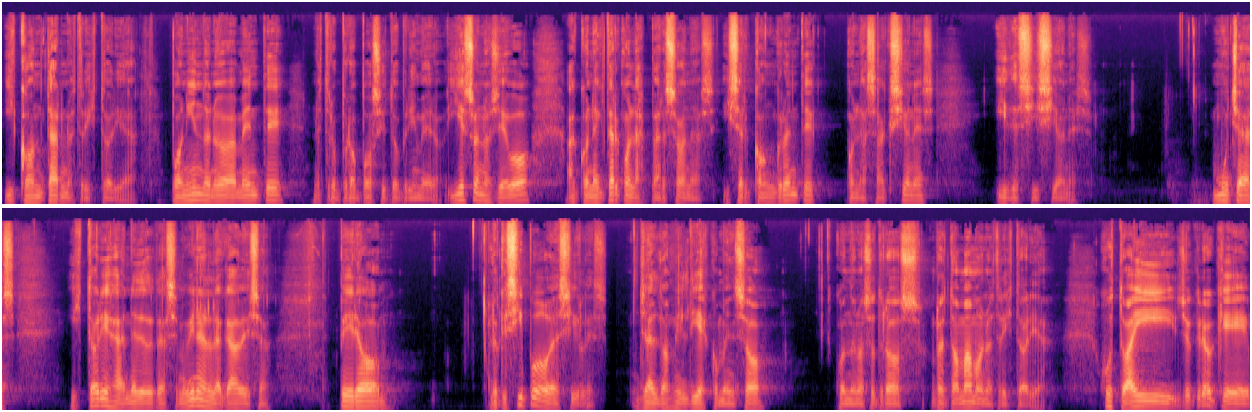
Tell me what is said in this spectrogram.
y contar nuestra historia, poniendo nuevamente nuestro propósito primero. Y eso nos llevó a conectar con las personas y ser congruente con las acciones y decisiones. Muchas historias, anécdotas se me vienen a la cabeza, pero lo que sí puedo decirles, ya el 2010 comenzó cuando nosotros retomamos nuestra historia. Justo ahí yo creo que,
